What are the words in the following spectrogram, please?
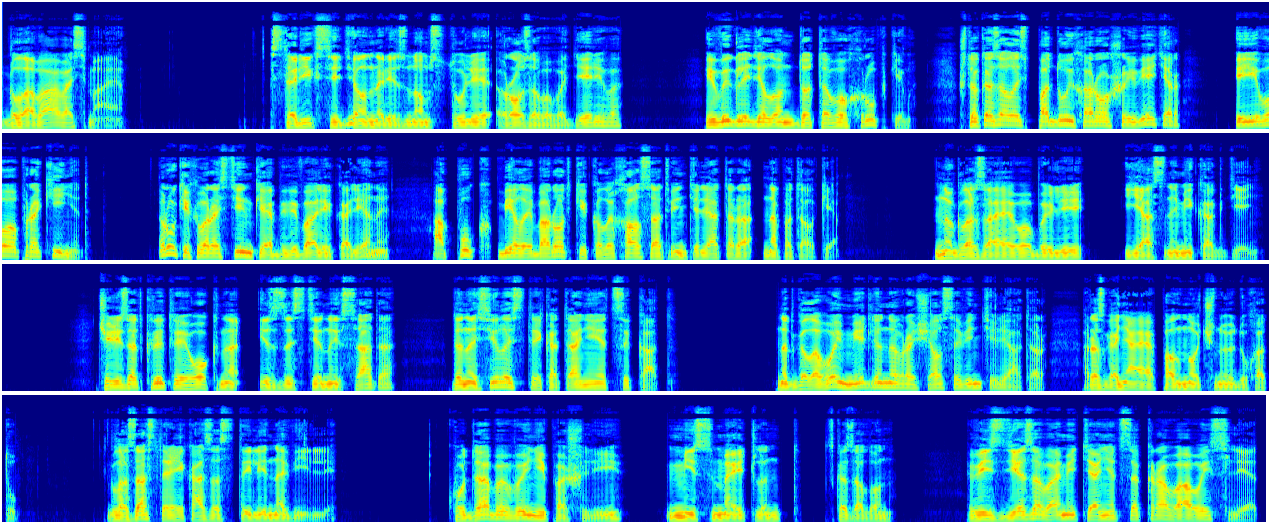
Глава восьмая Старик сидел на резном стуле розового дерева, и выглядел он до того хрупким, что казалось, подуй хороший ветер, и его опрокинет. Руки хворостинки обвивали колены, а пук белой бородки колыхался от вентилятора на потолке. Но глаза его были ясными, как день. Через открытые окна из-за стены сада доносилось стрекотание цикад. Над головой медленно вращался вентилятор, разгоняя полночную духоту. Глаза старика застыли на вилле. «Куда бы вы ни пошли, мисс Мейтленд», — сказал он, — «везде за вами тянется кровавый след».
